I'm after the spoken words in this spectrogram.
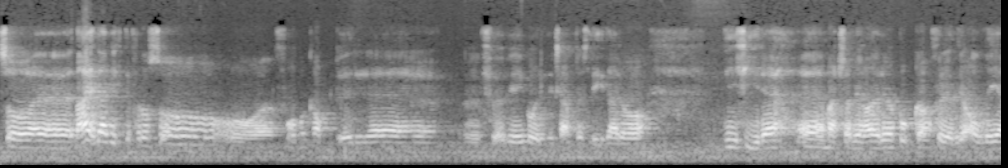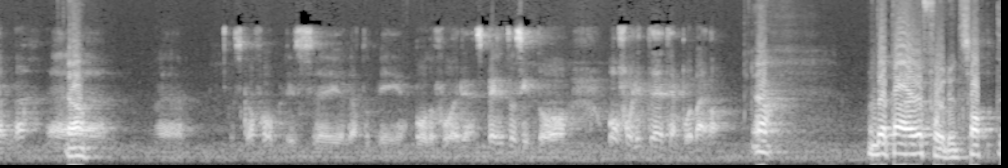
så uh, nei, det er viktig for oss å, å få noen kamper før vi går inn i Champions League der. og de fire eh, matchene vi har booka, for øvrig alle hjemme, eh, ja. eh, skal forhåpentligvis gjøre at vi både får spillet til å sitte og, og få litt tempo i beina. Ja. Men dette er jo forutsatt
